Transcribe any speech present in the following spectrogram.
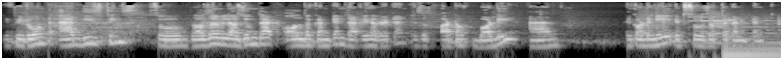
If we don't add these things so browser will assume that all the content that we have written is a part of body and accordingly it shows up the content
